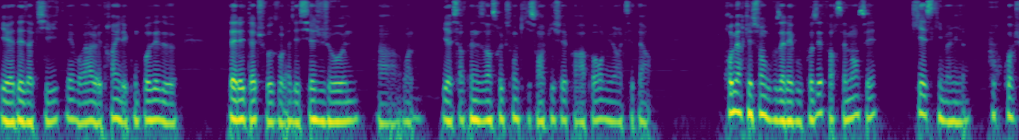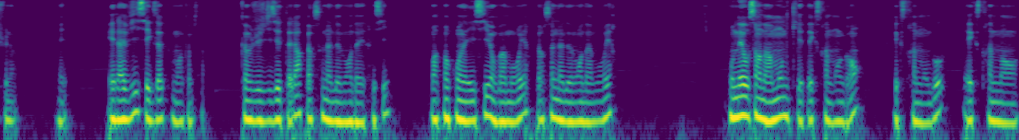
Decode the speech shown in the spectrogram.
Il y a des activités, voilà, le train il est composé de telle et telle chose, voilà, des sièges jaunes, voilà. Il y a certaines instructions qui sont affichées par rapport au mur, etc. Première question que vous allez vous poser forcément c'est qui est-ce qui m'a mis là? Pourquoi je suis là? Et la vie c'est exactement comme ça. Comme je disais tout à l'heure, personne n'a demandé à être ici. Maintenant qu'on est ici, on va mourir, personne n'a demandé à mourir. On est au sein d'un monde qui est extrêmement grand, extrêmement beau, extrêmement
